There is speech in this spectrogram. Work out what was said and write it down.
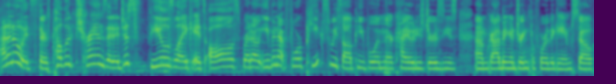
I don't know, it's there's public transit. It just feels like it's all spread out. Even at Four Peaks, we saw people in their Coyotes jerseys um, grabbing a drink before the game. So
